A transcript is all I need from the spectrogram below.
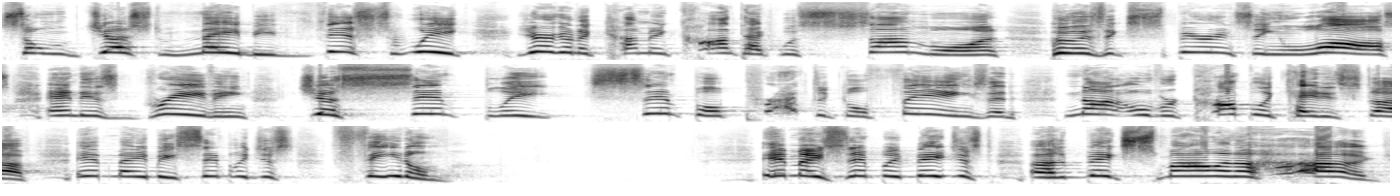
So, just maybe this week, you're going to come in contact with someone who is experiencing loss and is grieving just simply simple, practical things and not overcomplicated stuff. It may be simply just feed them, it may simply be just a big smile and a hug.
